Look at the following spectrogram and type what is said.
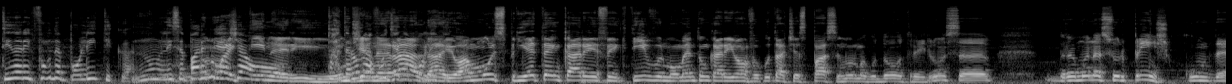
tinerii fug de politică. Nu, li se pare nu că e așa tinerii, o... în general, da, eu am mulți prieteni care efectiv în momentul în care eu am făcut acest pas în urmă cu două, trei luni să rămână surprinși cum de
